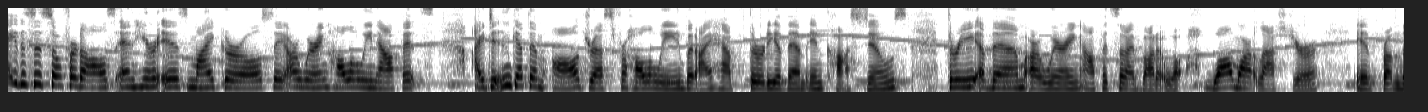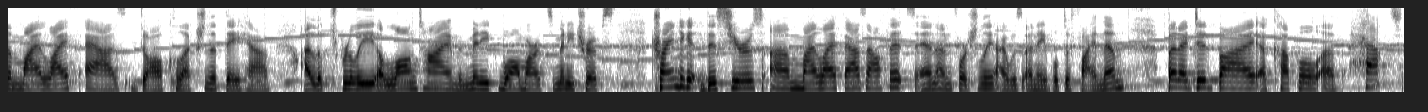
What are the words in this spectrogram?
Hi, this is Sew for Dolls, and here is my girls. They are wearing Halloween outfits. I didn't get them all dressed for Halloween, but I have 30 of them in costumes. Three of them are wearing outfits that I bought at Walmart last year from the My Life As doll collection that they have. I looked really a long time in many Walmarts, many trips, trying to get this year's um, My Life As outfits, and unfortunately I was unable to find them. But I did buy a couple of hats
